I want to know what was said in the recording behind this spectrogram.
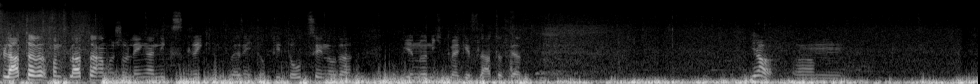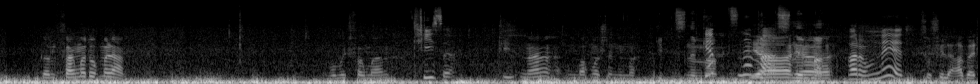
Flutter, von Flutter haben wir schon länger nichts gekriegt. Ich weiß nicht, ob die tot sind oder ob wir nur nicht mehr geflattert werden. Ja, ähm, dann fangen wir doch mal an. Womit fangen wir an? Teaser. Die, na, machen wir schon immer. Gibt's nicht mehr. Gibt's nicht Ja, was? nimmer. ja, Warum nicht? zu viel Arbeit.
